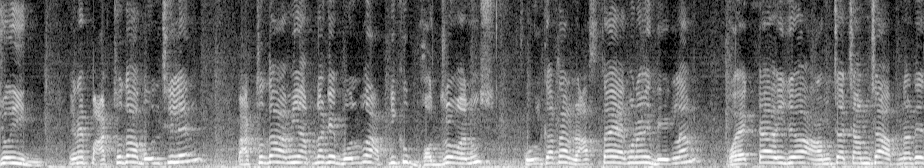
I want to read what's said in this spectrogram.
জৈন। এখানে পার্থদা বলছিলেন, পার্থদা, আমি আপনাকে বলব, আপনি খুব ভদ্র মানুষ। কলকাতার রাস্তায় এখন আমি দেখলাম, কয়েকটা ওই যে আমচা চামচা আপনাদের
